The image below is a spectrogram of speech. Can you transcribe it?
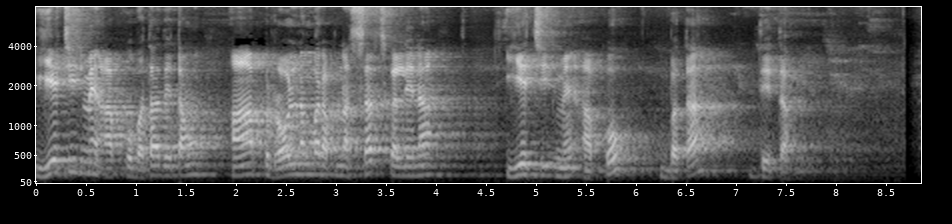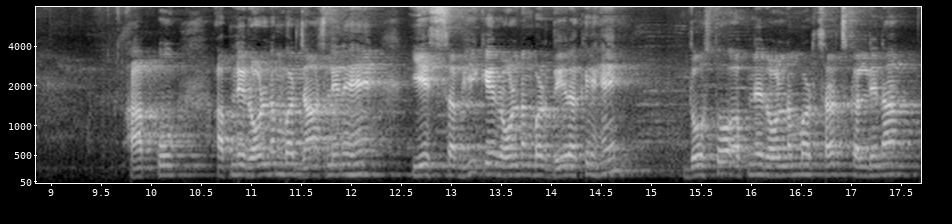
ये चीज़ मैं आपको बता देता हूँ। आप रोल नंबर अपना सर्च कर लेना। ये चीज़ मैं आपको बता देता हूँ। आपको अपने रोल नंबर जाँच लेने हैं। ये सभी के रोल नंबर दे रखे हैं। दोस्तों, अपने रोल नंबर सर्च कर लेना।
